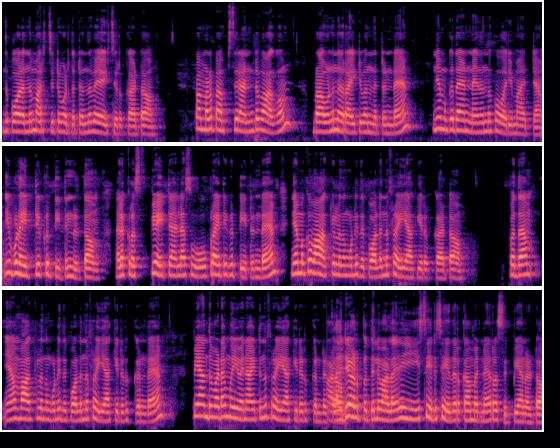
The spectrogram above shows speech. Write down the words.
ഇതുപോലെ ഒന്ന് മറിച്ചിട്ട് കൊടുത്തിട്ട് ഒന്ന് വേവിച്ചെടുക്കുക കേട്ടോ അപ്പം നമ്മുടെ പപ്സ് രണ്ട് ഭാഗം ബ്രൗൺ നിറമായിട്ട് വന്നിട്ടുണ്ട്. ഇനി നമുക്ക് ഇത് എണ്ണയിൽ നിന്ന് കോരി മാറ്റാം. ഈ പ്ലേറ്റ് കിട്ടിയിട്ടുണ്ട് കേട്ടോ നല്ല ക്രിസ്പി ആയിട്ട് നല്ല സൂപ്പറായിട്ട് കിട്ടിയിട്ടുണ്ട്. ഇനി നമുക്ക് ബാക്കിയുള്ളതും കൂടി ഇതുപോലെ ഒന്ന് ഫ്രൈ ആക്കി എടുക്കാം കേട്ടോ അപ്പോൾ ഇതാ ഞാൻ ബാക്കിയുള്ളതും കൂടി ഇതുപോലെ ഒന്ന് ഫ്രൈ ആക്കിയിട്ട് എടുക്കണ്ടേ. ഇപ്പം ഞാൻ അതിവിടെ മുഴുവനായിട്ടൊന്ന് ഫ്രൈ ആക്കിയിട്ട് എടുക്കുന്നുണ്ട് വളരെ എളുപ്പത്തിൽ വളരെ ഈസി ആയിട്ട് ചെയ്തെടുക്കാൻ പറ്റുന്ന റെസിപ്പിയാണ് കേട്ടോ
